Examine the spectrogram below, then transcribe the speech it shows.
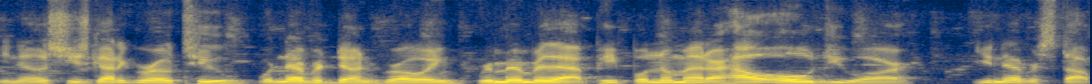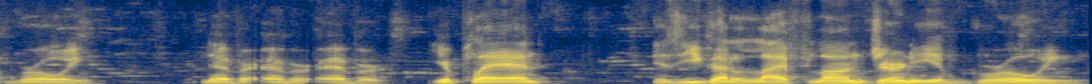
You know, she's got to grow too. We're never done growing. Remember that, people. No matter how old you are, you never stop growing. Never, ever, ever. Your plan is you got a lifelong journey of growing.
